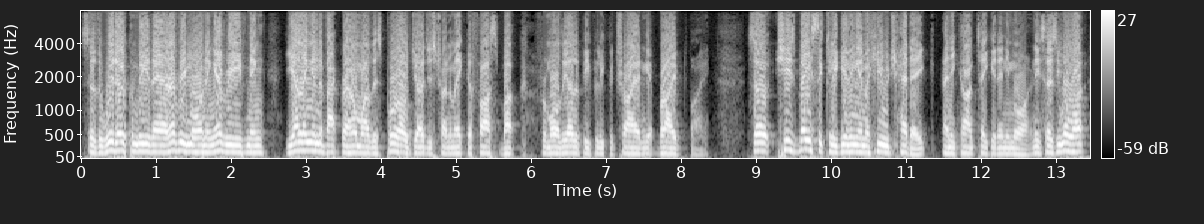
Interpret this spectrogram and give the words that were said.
so the widow can be there every morning, every evening, yelling in the background while this poor old judge is trying to make a fast buck from all the other people he could try and get bribed by. So she's basically giving him a huge headache, and he can't take it anymore. And he says, you know what?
